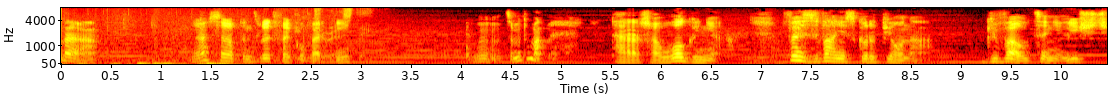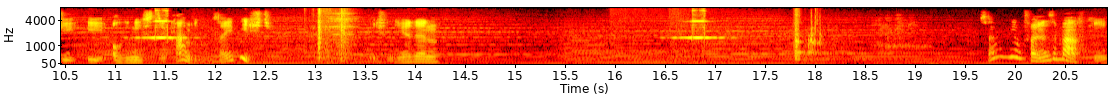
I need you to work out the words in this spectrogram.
Dobra. Ja sobie opędzluję twoje kuferki. Hmm, co my tu mamy? Tarcza łognia. Wezwanie skorpiona. Gwałcenie liści i ognisty kamień. Zajebiście. 51. Całkiem fajne zabawki.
